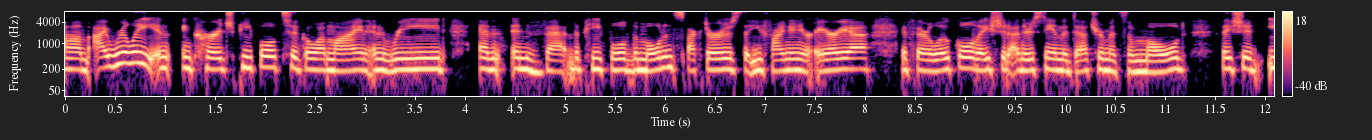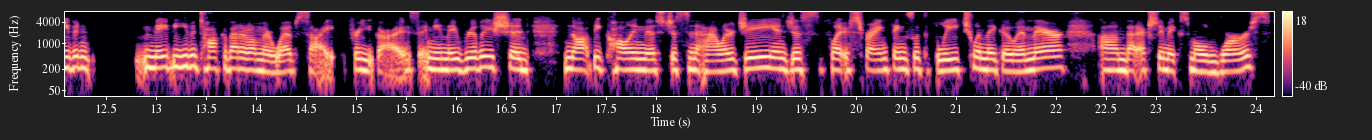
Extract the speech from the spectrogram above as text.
Um, I really encourage people to go online and read and, and vet the people, the mold inspectors that you find in your area. If they're local, they should understand the detriments of mold. They should even maybe even talk about it on their website for you guys. I mean, they really should not be calling this just an allergy and just spraying things with bleach when they go in there. Um, that actually makes mold worse.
